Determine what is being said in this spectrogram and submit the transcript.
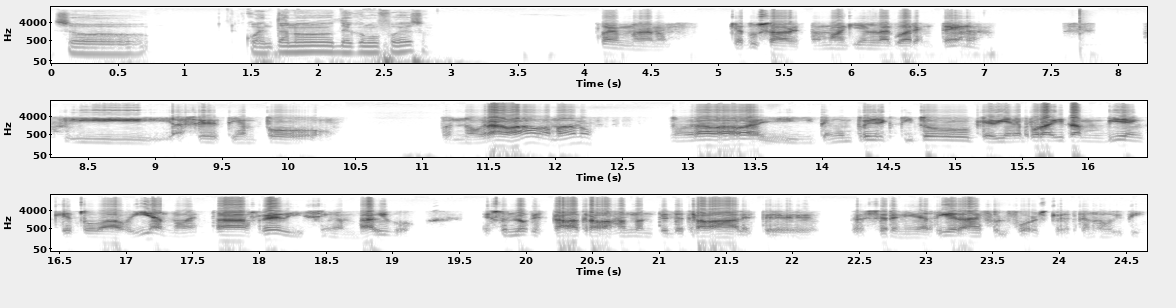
So, cuéntanos de cómo fue eso. Pues, hermano, ya tú sabes, estamos aquí en la cuarentena y hace tiempo, pues no grababa, mano no grababa y tengo un proyectito que viene por ahí también que todavía no está ready, sin embargo, eso es lo que estaba trabajando antes de trabajar este Serenidad y Full Force que está en OVP.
